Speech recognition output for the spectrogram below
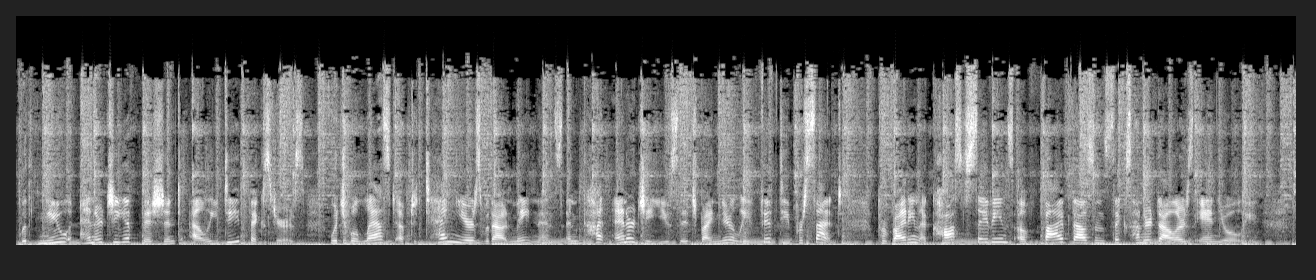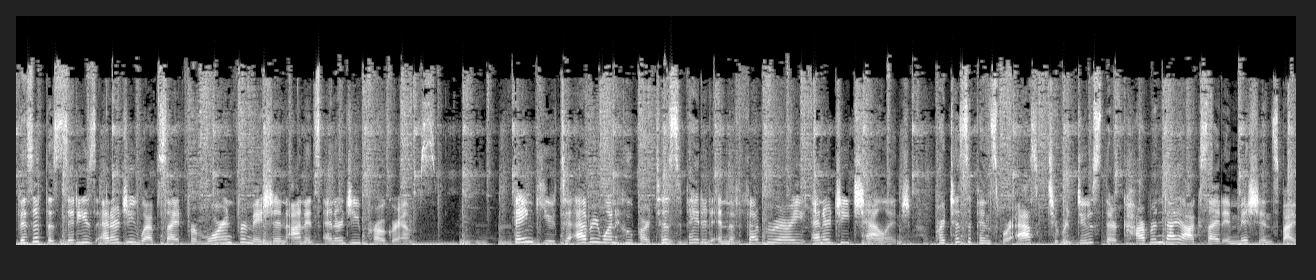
with new energy efficient LED fixtures, which will last up to 10 years without maintenance and cut energy usage by nearly 50%, providing a cost savings of $5,600 annually. Visit the city's energy website for more information on its energy programs. Thank you to everyone who participated in the February Energy Challenge. Participants were asked to reduce their carbon dioxide emissions by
